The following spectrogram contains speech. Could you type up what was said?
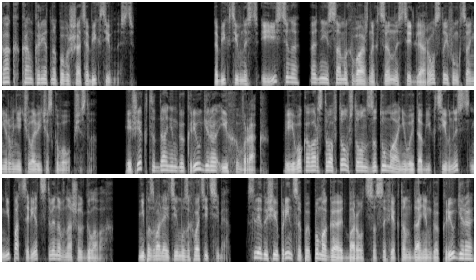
Как конкретно повышать объективность? Объективность и истина – одни из самых важных ценностей для роста и функционирования человеческого общества. Эффект Даннинга-Крюгера – их враг. Его коварство в том, что он затуманивает объективность непосредственно в наших головах. Не позволяйте ему захватить себя. Следующие принципы помогают бороться с эффектом Даннинга-Крюгера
